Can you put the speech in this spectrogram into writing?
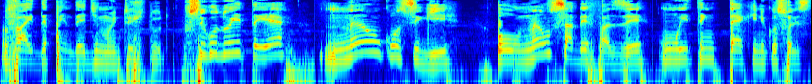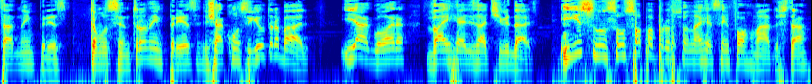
vai depender de muito estudo. O segundo item é não conseguir ou não saber fazer um item técnico solicitado na empresa. Então você entrou na empresa, já conseguiu o trabalho e agora vai realizar atividade. E isso não são só para profissionais recém-formados, tá?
